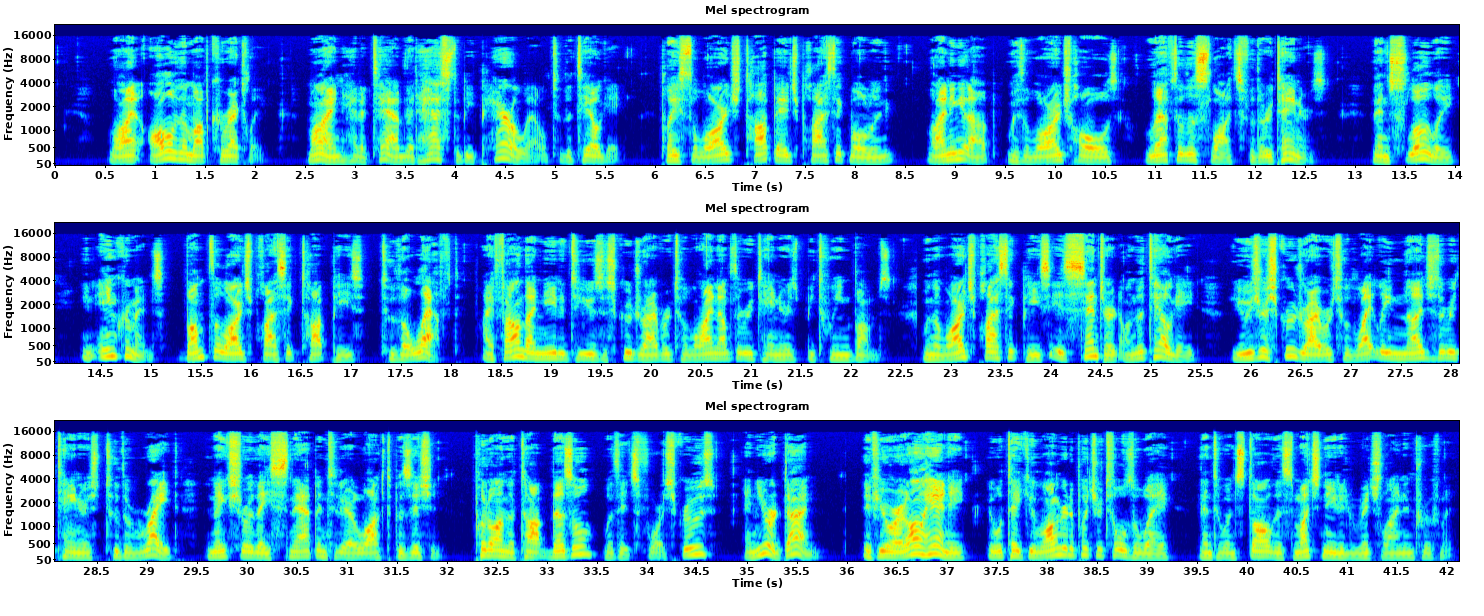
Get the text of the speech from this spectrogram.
Line all of them up correctly. Mine had a tab that has to be parallel to the tailgate. Place the large top edge plastic molding, lining it up with the large holes left of the slots for the retainers. Then slowly, in increments, bump the large plastic top piece to the left. I found I needed to use a screwdriver to line up the retainers between bumps. When the large plastic piece is centered on the tailgate, use your screwdriver to lightly nudge the retainers to the right to make sure they snap into their locked position. Put on the top bezel with its four screws, and you're done. If you are at all handy, it will take you longer to put your tools away than to install this much needed Ridgeline improvement.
